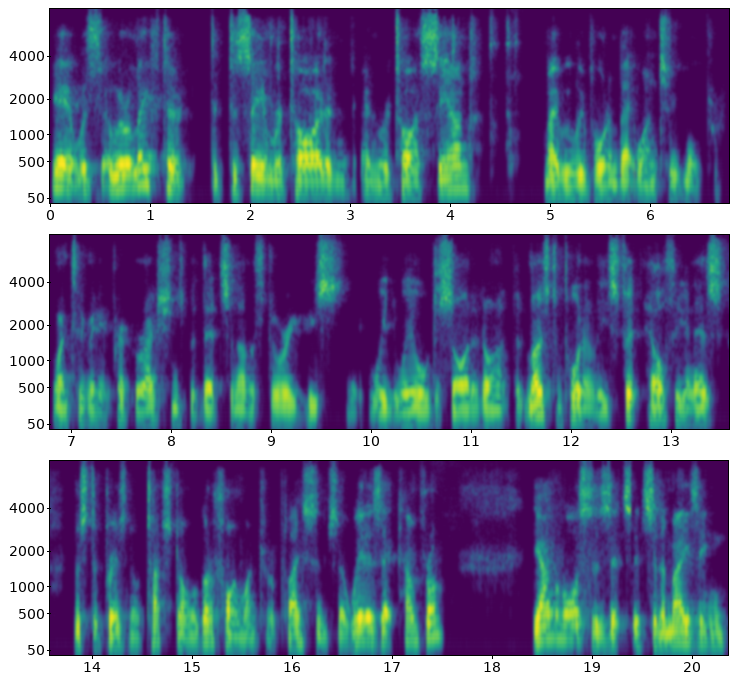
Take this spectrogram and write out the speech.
yeah it was a relief to, to, to see him retired and, and retire sound. Maybe we brought him back one too more one too many preparations but that's another story. He's we, we all decided on it but most importantly he's fit healthy and as Mr. Presnell touched on. We've got to find one to replace him. So where does that come from? Young horses, it's it's an amazing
